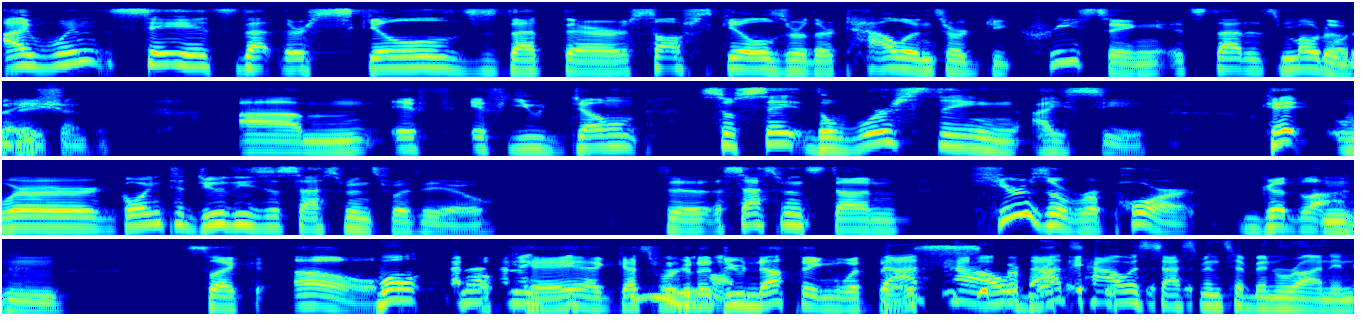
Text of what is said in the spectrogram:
i wouldn't say it's that their skills that their soft skills or their talents are decreasing it's that it's motivation, motivation. um if if you don't so say the worst thing i see okay we're going to do these assessments with you the assessment's done here's a report good luck mm-hmm. It's like, oh, well, and, okay. And I, I, guess we're gonna do nothing with this. That's how right? that's how assessments have been run in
